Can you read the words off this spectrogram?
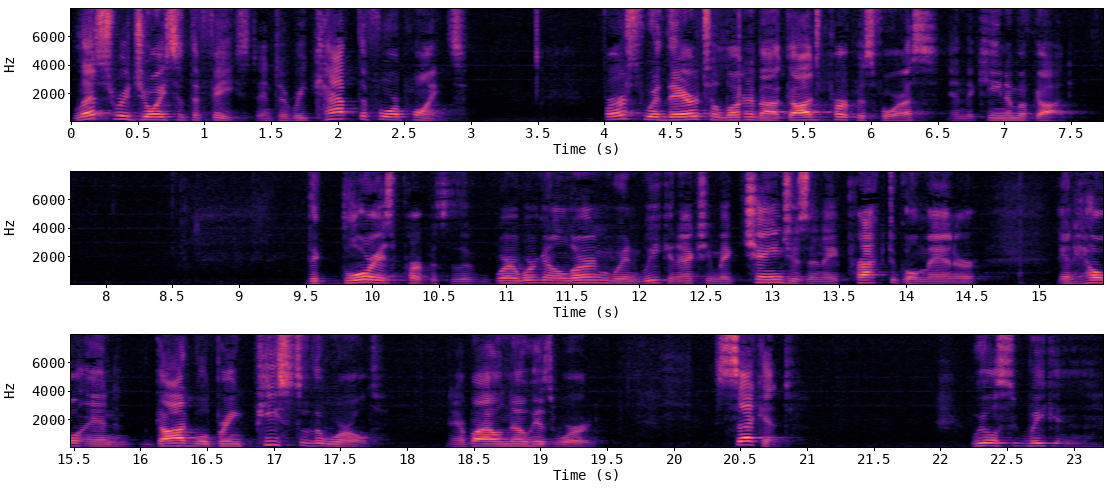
let's rejoice at the feast. And to recap the four points. First, we're there to learn about God's purpose for us in the kingdom of God. The glorious purpose, where we're going to learn when we can actually make changes in a practical manner, and, and God will bring peace to the world. And everybody will know His word. Second, we'll, we, can,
